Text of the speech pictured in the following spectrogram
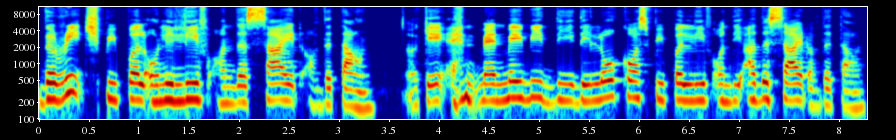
the rich people only live on the side of the town okay? And, and maybe the the low cost people live on the other side of the town.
